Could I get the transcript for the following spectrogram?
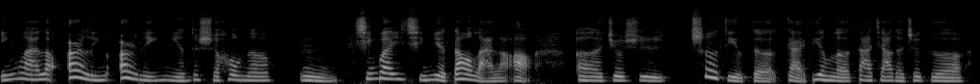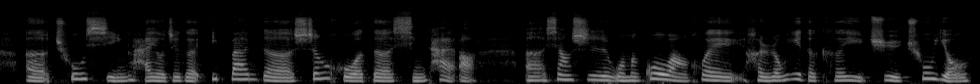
迎来了二零二零年的时候呢？嗯，新冠疫情也到来了啊，呃，就是彻底的改变了大家的这个呃出行，还有这个一般的生活的形态啊，呃，像是我们过往会很容易的可以去出游，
